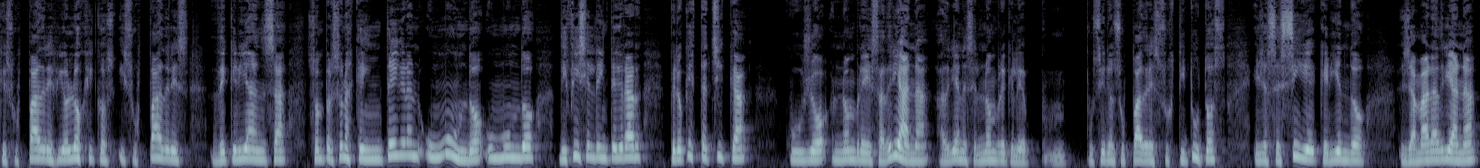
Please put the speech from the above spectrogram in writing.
que sus padres biológicos y sus padres de crianza son personas que integran un mundo, un mundo difícil de integrar, pero que esta chica, cuyo nombre es Adriana, Adriana es el nombre que le mm, pusieron sus padres sustitutos, ella se sigue queriendo llamar Adriana,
